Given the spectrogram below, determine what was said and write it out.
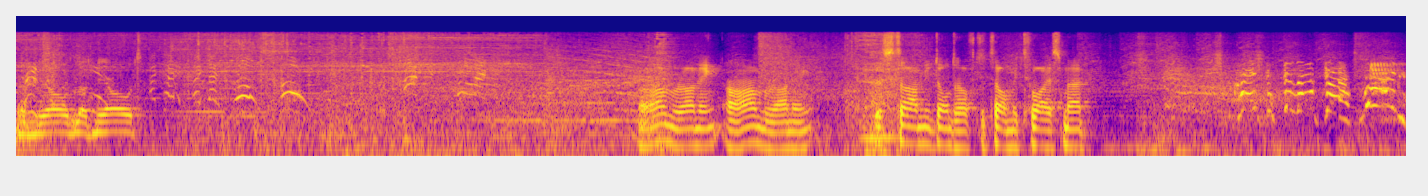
Let me out, let me out. I'm running, I'm running. This time you don't have to tell me twice, man. Chris is still after us! Run!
